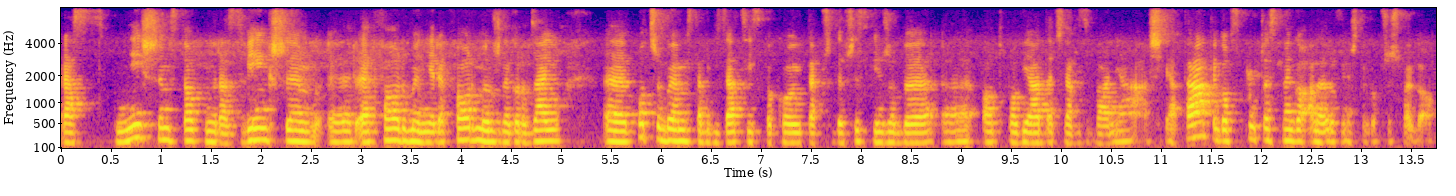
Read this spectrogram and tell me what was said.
raz mniejszym stopniu, raz większym, reformy, niereformy różnego rodzaju. E, potrzebujemy stabilizacji i spokoju, tak przede wszystkim, żeby e, odpowiadać na wyzwania świata, tego współczesnego, ale również tego przyszłego.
